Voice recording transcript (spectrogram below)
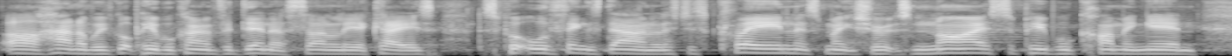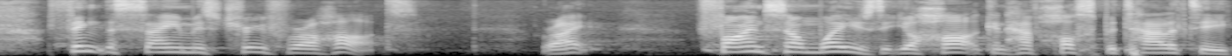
Oh, Hannah, we've got people coming for dinner. Suddenly, okay, let's put all the things down. Let's just clean. Let's make sure it's nice for people coming in. I think the same is true for our hearts, right? Find some ways that your heart can have hospitality,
